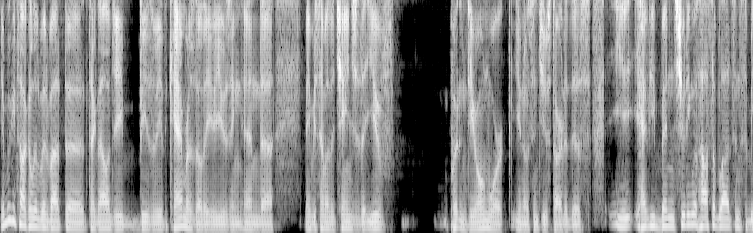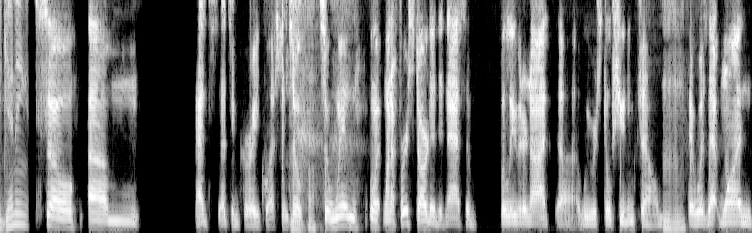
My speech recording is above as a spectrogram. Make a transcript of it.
Maybe we can talk a little bit about the technology vis-a-vis the cameras, though, that you're using, and uh, maybe some of the changes that you've put into your own work, you know, since you started this. You, have you been shooting with Hasselblad since the beginning? So, um, that's that's a great question. So so when when I first started at NASA, believe it or not, uh, we were still shooting film. Mm-hmm. There was that one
